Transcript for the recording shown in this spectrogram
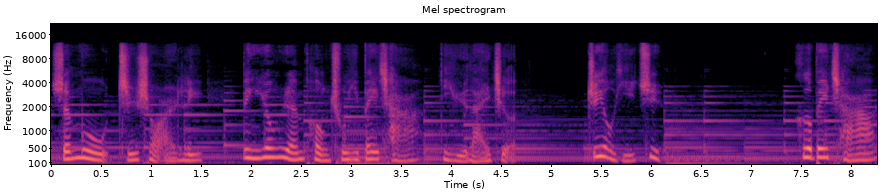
沈母执手而立，令佣人捧出一杯茶递与来者，只有一句：“喝杯茶。”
